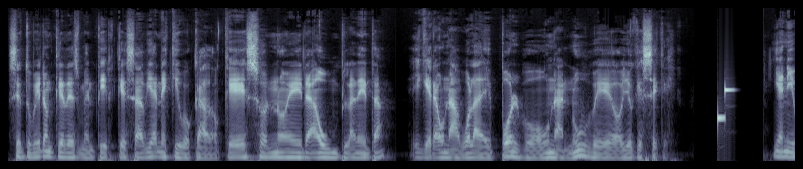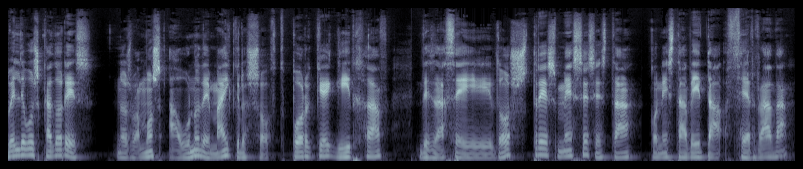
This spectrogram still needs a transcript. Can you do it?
se tuvieron que desmentir, que se habían equivocado, que eso no era un planeta, y que era una bola de polvo, una nube o yo qué sé qué. Y a nivel de buscadores, nos vamos a uno de Microsoft, porque GitHub desde hace dos, tres meses está con esta beta cerrada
